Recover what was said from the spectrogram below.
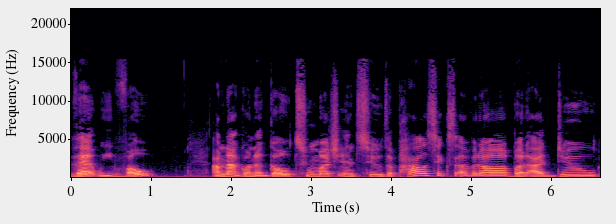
that we vote I'm not going to go too much into the politics of it all, but I do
